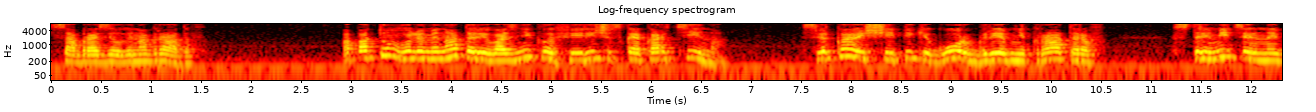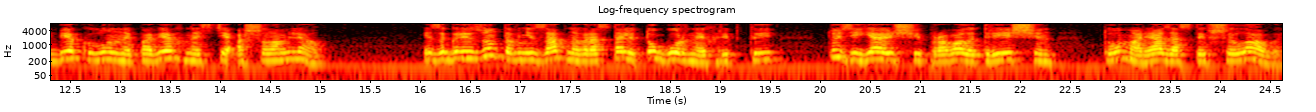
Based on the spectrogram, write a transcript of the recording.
сообразил Виноградов. А потом в иллюминаторе возникла феерическая картина. Сверкающие пики гор, гребни кратеров, Стремительный бег лунной поверхности ошеломлял. Из-за горизонта внезапно вырастали то горные хребты, то зияющие провалы трещин, то моря застывшей лавы.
